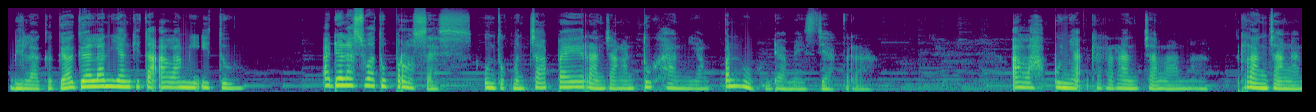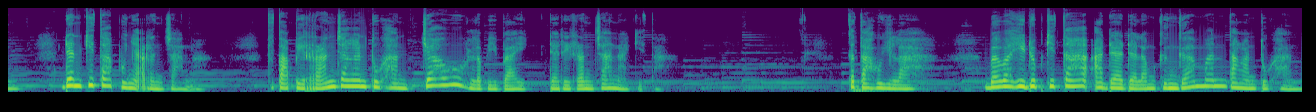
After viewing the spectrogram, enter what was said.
Bila kegagalan yang kita alami itu adalah suatu proses untuk mencapai rancangan Tuhan yang penuh damai sejahtera. Allah punya rencana, rancangan, dan kita punya rencana. Tetapi rancangan Tuhan jauh lebih baik dari rencana kita. Ketahuilah bahwa hidup kita ada dalam genggaman tangan Tuhan,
